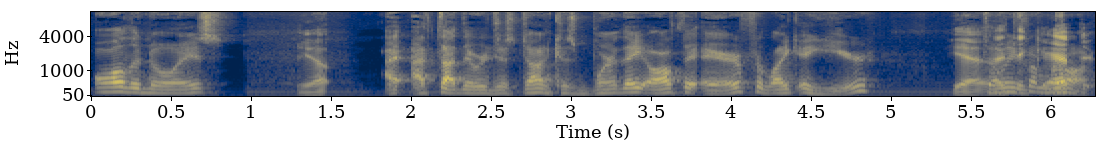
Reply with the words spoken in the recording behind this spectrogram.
all the noise. Yep. I, I thought they were just done because weren't they off the air for like a year? Yeah, Tell I think after, wrong.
